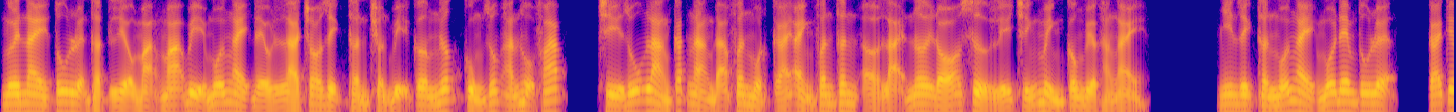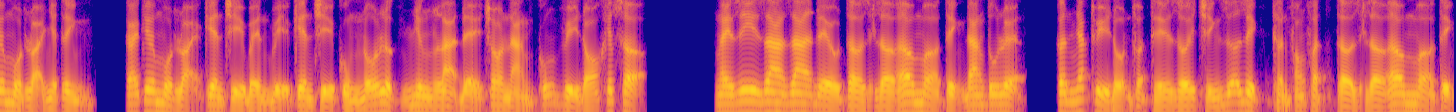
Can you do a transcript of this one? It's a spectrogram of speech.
Người này tu luyện thật liều mạng mã bỉ mỗi ngày đều là cho dịch thần chuẩn bị cơm nước cùng giúp hắn hộ pháp, chỉ rũ làng cắt nàng đã phân một cái ảnh phân thân ở lại nơi đó xử lý chính mình công việc hàng ngày. Nhìn dịch thần mỗi ngày mỗi đêm tu luyện, cái kia một loại nhiệt tình, cái kia một loại kiên trì bền bỉ kiên trì cùng nỗ lực nhưng là để cho nàng cũng vì đó khiếp sợ. Ngày di ra ra đều tờ giờ mở tịnh đang tu luyện, cân nhắc thủy độn thuật thế giới chính giữa dịch thần phong phật tờ giờ mở tịnh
